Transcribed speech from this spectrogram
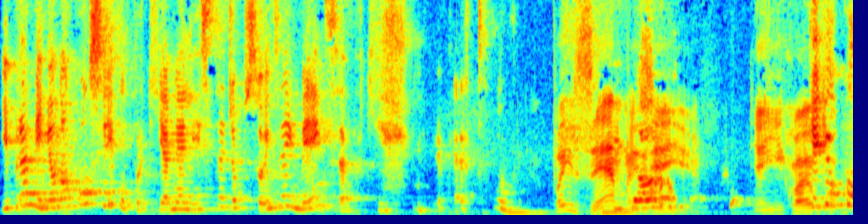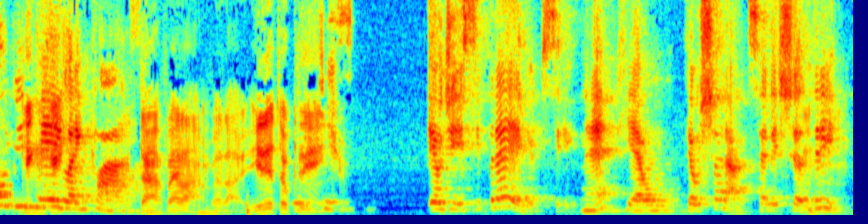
E para mim eu não consigo, porque a minha lista de opções é imensa, porque eu quero tudo. Pois é, mas então, e aí? E aí qual é o que, que eu combinei que, que, lá em casa? Tá, vai lá, vai lá. Ele é teu cliente eu disse para ele, disse, né, que é o teu charado, disse, Alexandre,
